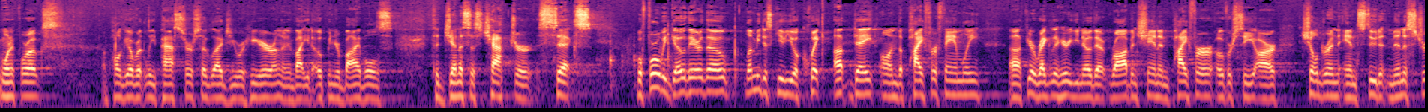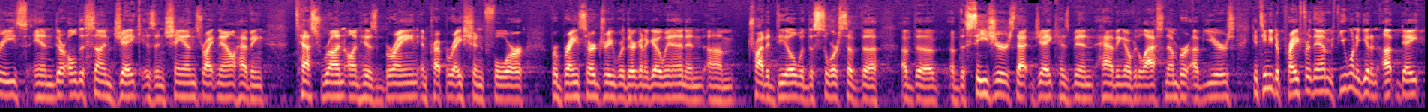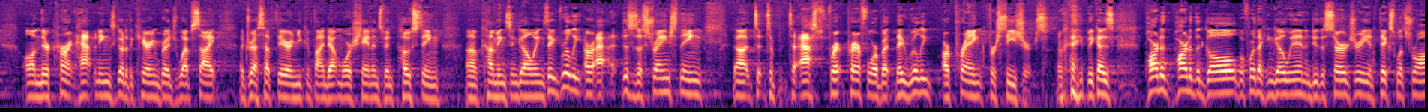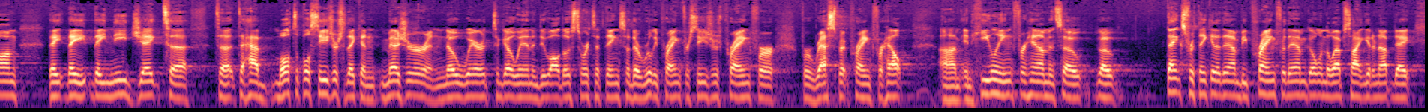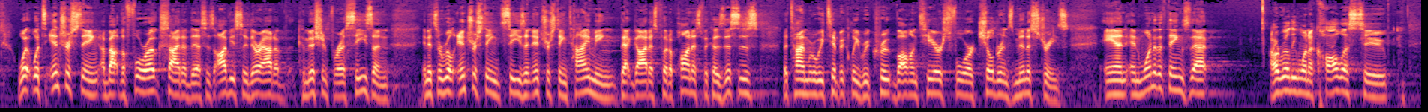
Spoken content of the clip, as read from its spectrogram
Good morning, Four Oaks. I'm Paul Gilbert, lead pastor. So glad you were here. I'm going to invite you to open your Bibles to Genesis chapter 6. Before we go there, though, let me just give you a quick update on the Pfeiffer family. Uh, if you're a regular here, you know that Rob and Shannon Pfeiffer oversee our children and student ministries, and their oldest son, Jake, is in Shands right now having tests run on his brain in preparation for for brain surgery where they're going to go in and um, try to deal with the source of the, of, the, of the seizures that Jake has been having over the last number of years. Continue to pray for them. If you want to get an update on their current happenings, go to the Caring Bridge website, address up there, and you can find out more. Shannon's been posting uh, comings and goings. They really are, uh, this is a strange thing uh, to, to, to, ask for prayer for, but they really are praying for seizures, okay? Because part of, part of the goal before they can go in and do the surgery and fix what's wrong, they, they, they need Jake to, to, to have multiple seizures so they can measure and know where to go in and do all those sorts of things. So they're really praying for seizures, praying for, for respite, praying for help um, in healing for him. And so, so thanks for thinking of them. Be praying for them. Go on the website and get an update. What, what's interesting about the Four Oaks side of this is obviously they're out of commission for a season. And it's a real interesting season, interesting timing that God has put upon us because this is the time where we typically recruit volunteers for children's ministries. And, and one of the things that I really want to call us to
